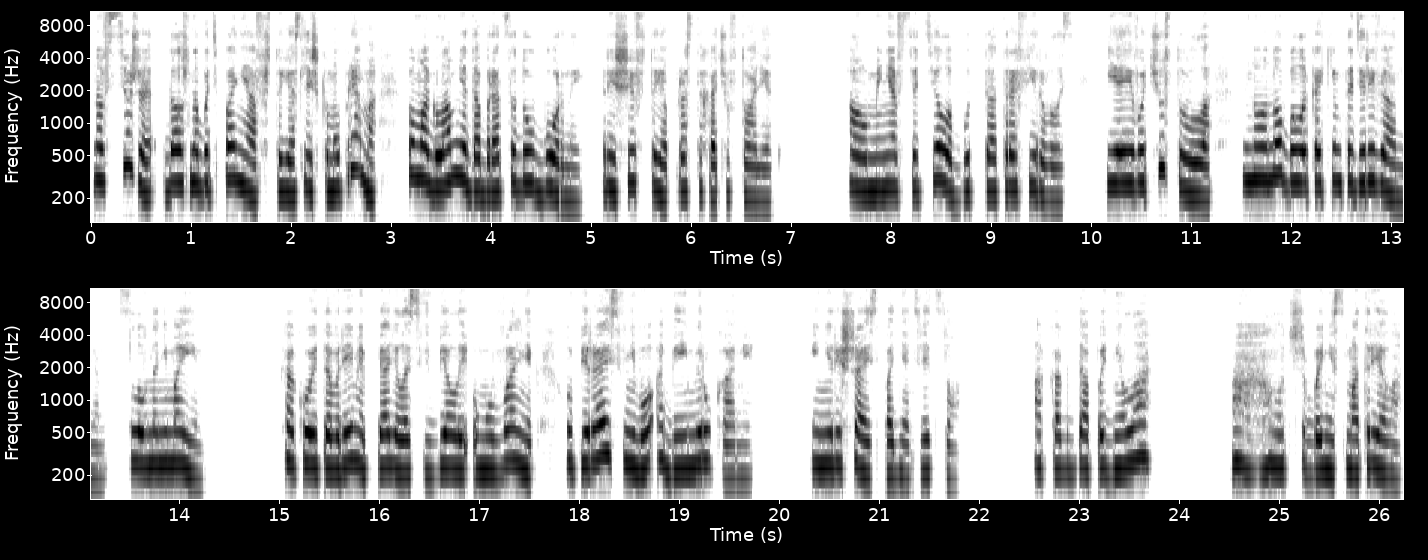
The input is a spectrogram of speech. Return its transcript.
но все же, должно быть, поняв, что я слишком упряма, помогла мне добраться до уборной, решив, что я просто хочу в туалет. А у меня все тело будто атрофировалось, я его чувствовала, но оно было каким-то деревянным, словно не моим. Какое-то время пялилась в белый умывальник, упираясь в него обеими руками и не решаясь поднять лицо. А когда подняла... Ах, лучше бы не смотрела.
